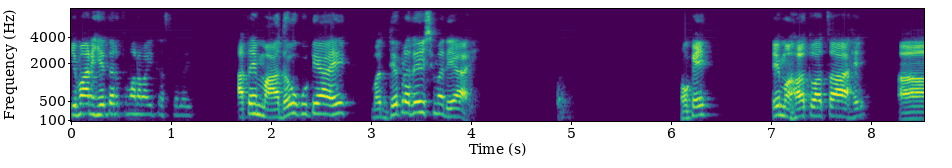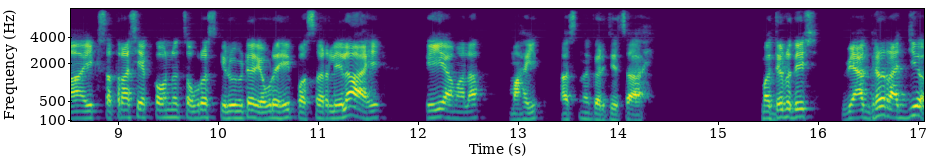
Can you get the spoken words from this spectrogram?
किमान हे तर तुम्हाला माहीत असलं पाहिजे. आता हे माधव कुठे आहे? मध्य प्रदेशमध्ये आहे. ओके हे महत्वाचं आहे. एक सतराशे एक्कावन्न चौरस किलोमीटर एवढं हे पसरलेलं आहे. हेही आम्हाला माहीत असणं गरजेचं आहे. मध्य प्रदेश व्याघ्र राज्य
